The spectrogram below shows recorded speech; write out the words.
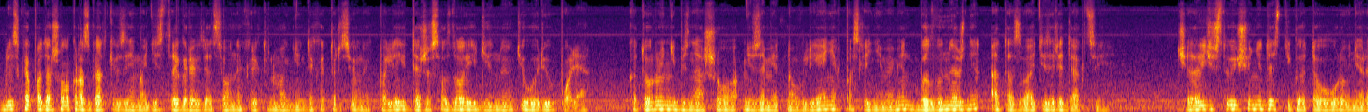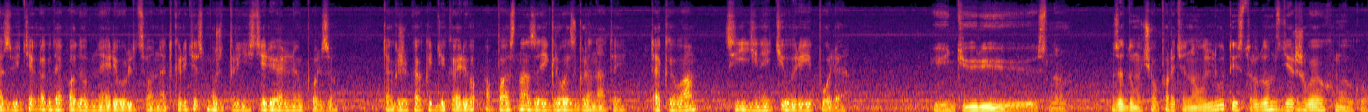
близко подошел к разгадке взаимодействия гравитационных электромагнитных и торсионных полей и даже создал единую теорию поля, которую не без нашего незаметного влияния в последний момент был вынужден отозвать из редакции. Человечество еще не достигло того уровня развития, когда подобное революционное открытие сможет принести реальную пользу так же как и дикарю опасно заигрывать с гранатой, так и вам с единой теорией поля. Интересно. Задумчиво протянул Лютый, с трудом сдерживая ухмылку.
